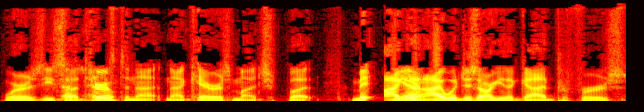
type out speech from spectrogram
whereas Esau That's tends true. to not not care as much. But again, Yeah. I would just argue that God prefers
